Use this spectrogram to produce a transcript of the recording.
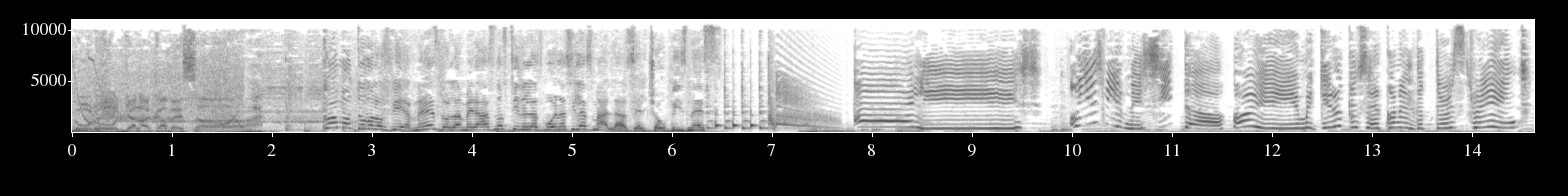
Duro y a la Cabeza. Como todos los viernes, Lola Meraz nos tiene las buenas y las malas del show business. ¡Alice! ¡Hoy es viernesito! ¡Ay! Me quiero casar con el Doctor Strange.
